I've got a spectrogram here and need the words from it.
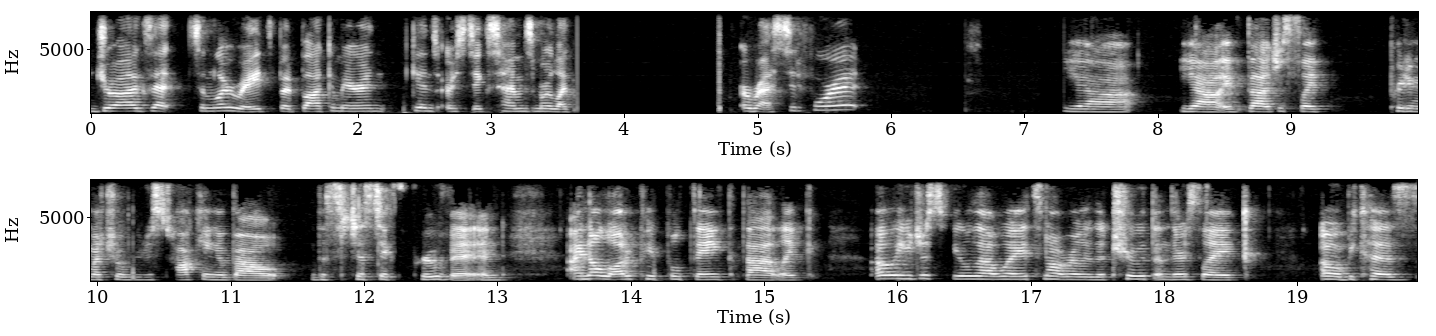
drugs at similar rates, but black Americans are six times more likely arrested for it. Yeah, yeah, that just like pretty much what we were just talking about. The statistics prove it, and I know a lot of people think that like, oh, you just feel that way. It's not really the truth, and there's like, oh, because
